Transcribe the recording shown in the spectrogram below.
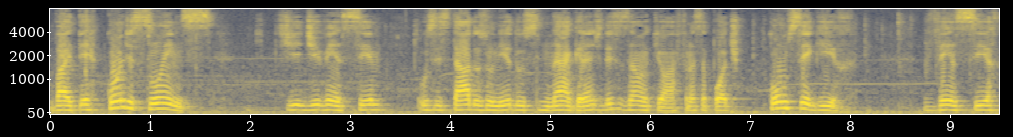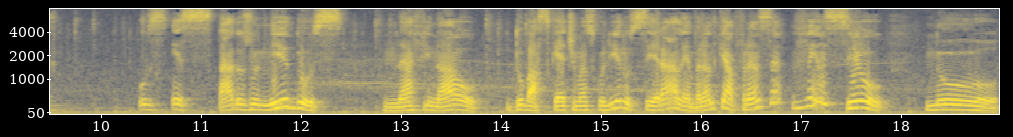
vai ter condições de, de vencer os Estados Unidos na grande decisão aqui, ó. A França pode conseguir vencer os Estados Unidos na final do basquete masculino. Será? Lembrando que a França venceu no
